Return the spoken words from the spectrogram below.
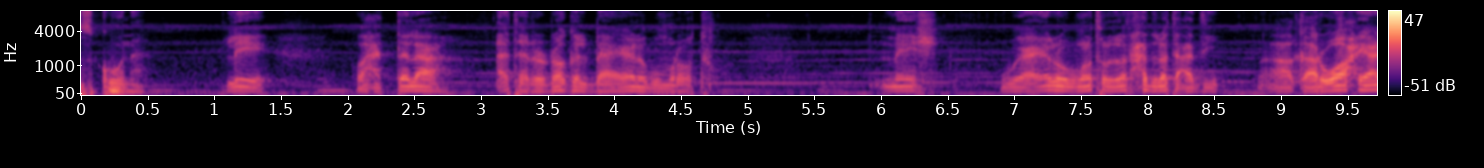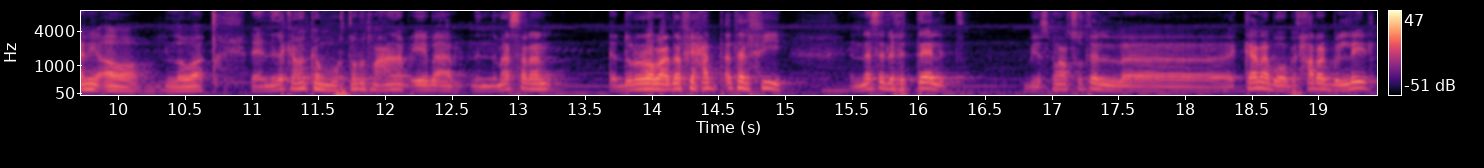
مسكونة. ليه؟ واحد طلع قتل الراجل بعياله وبمراته ماشي. وعياله ومراته لحد دلوقتي قاعدين. آه، كأرواح يعني آه اللي هو لأن ده كمان كان مرتبط معانا بإيه بقى؟ إن مثلا الدور الرابع ده في حد قتل فيه. الناس اللي في التالت بيسمعوا صوت آه، الكنبة وهو بيتحرك بالليل.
